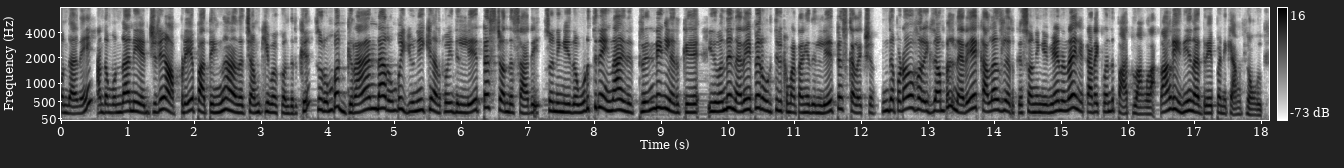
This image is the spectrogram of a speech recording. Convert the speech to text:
முந்தானி அந்த முந்தானி எட்ஜ்லயும் அப்படியே பாத்தீங்கன்னா அந்த சம்கி ஒர்க் வந்திருக்கு. ஸோ ரொம்ப கிராண்டா ரொம்ப யூனிக்கா இருக்கும். இது லேட்டஸ்ட் அந்த சாரி ஸோ நீங்க இதை உடுத்துனீங்கன்னா இது ட்ரெண்டிங்ல இருக்கு. இது வந்து நிறைய பேர் உடுத்திருக்க மாட்டாங்க. இது லேட்டஸ்ட் கலெக்ஷன் இந்த புடவை ஃபார் எக்ஸாம்பிள் நிறைய கலர்ஸ்ல இருக்கு. ஸோ நீங்க வேணும்னா எங்க கடைக்கு வந்து பார்த்து வாங்கலாம். வாங்க இதையும் நான் ட்ரே பண்ணி காமிக்கிறேன் உங்களுக்கு.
